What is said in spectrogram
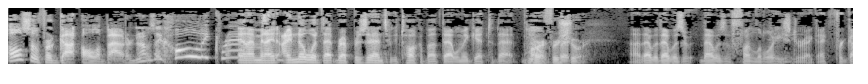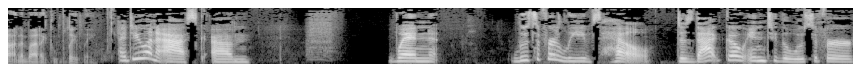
also forgot all about it, and I was like, "Holy crap!" and I mean, I, I know what that represents. We can talk about that when we get to that Oh, part. for but, sure. Uh, that, wa- that was a, that was a fun little Easter egg. I'd forgotten about it completely. I do want to ask um, when Lucifer leaves hell, does that go into the Lucifer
